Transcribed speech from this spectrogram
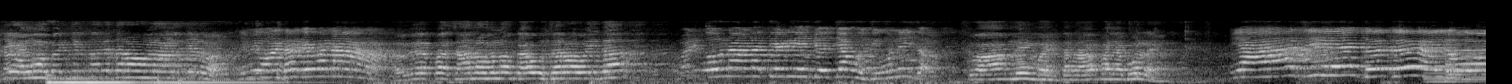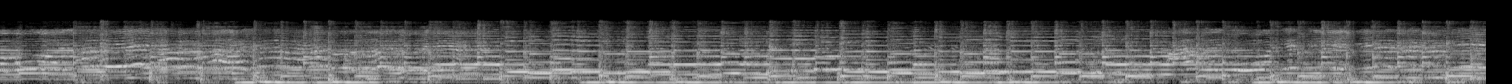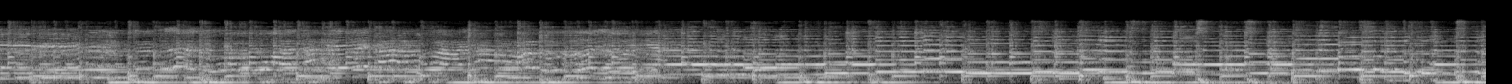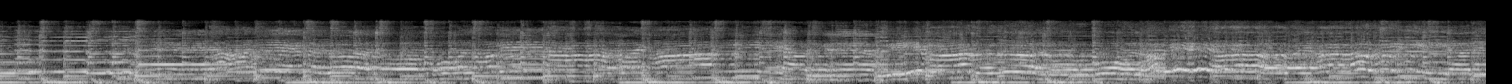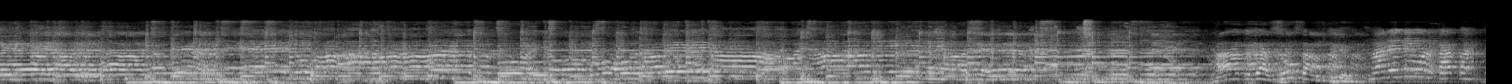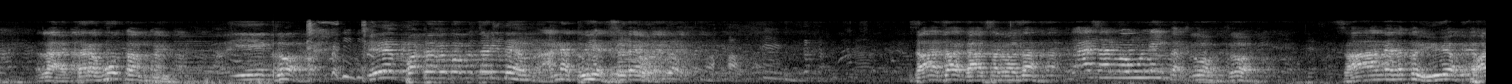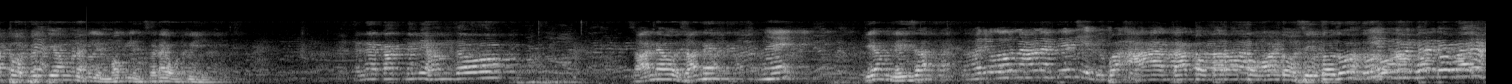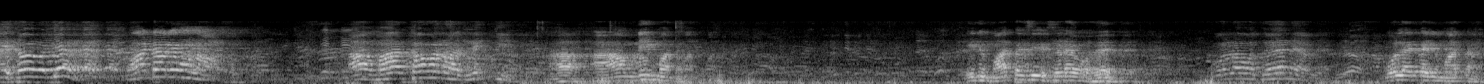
જે હું બાકી તારે તરાવણા તેડવા. એમી વાંઢા રહેવાના. હવે પા સાનો મનો ગાવું સારવા વઈ જા મારી બહુ નાના તેડી ગયો ત્યાં હું નહીં જાઉં. તો આમ નહીં માન તારા આપાને બોલાય. યાજી ગગલો. અલા તારા શું કામ કર્યું? એક જો. એક ફાટા મચાડી દે હમણાં. આને તું એ ચડાવ્યો જા જા ગા સરવા જા. સારવા હું નહીં કરું. જો જો. જા ને નતો એક ફાટો ફેંકી હમણાં. એટલે મગને ચડાવ્યો તું. એને કાક તમે સમજાવો? જાને હો જાને. નહીં. કેમ નહીં જા? મારી વહુ ના તેડીએ જો આ કાકો તારો આખો વાંડો સીતો જો. વાંઢો રહેવો ના. આ માર ખાવાનો આજ નક્કી. હા. આમ નહીં માને. એને માતાજી ચડાવ્યો હે. બોલાવો તો એને હવે. બોલાય તારી માતા.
